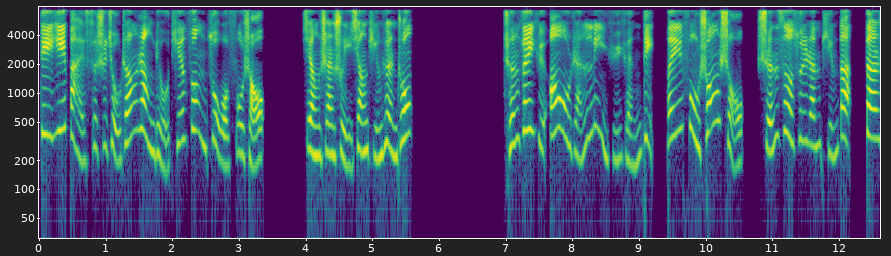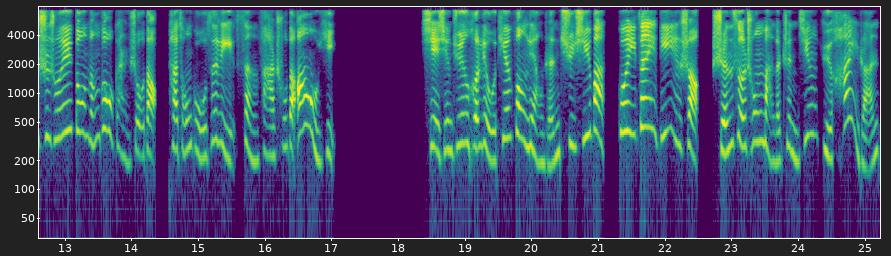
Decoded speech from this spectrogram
第一百四十九章让柳天凤做我副手。江山水乡庭院中，陈飞宇傲然立于原地，背负双手，神色虽然平淡，但是谁都能够感受到他从骨子里散发出的傲意。谢行军和柳天凤两人屈膝半跪在地上，神色充满了震惊与骇然。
